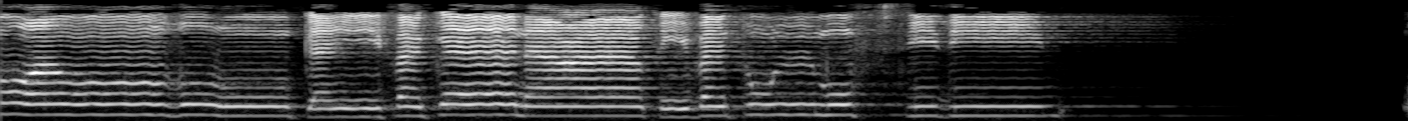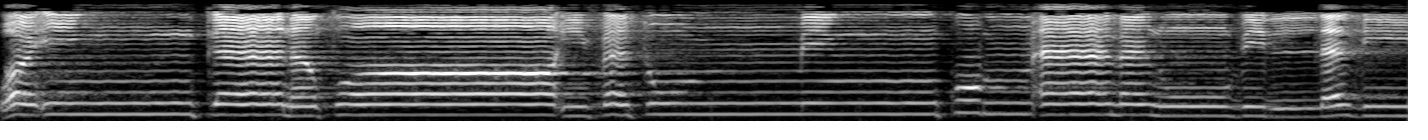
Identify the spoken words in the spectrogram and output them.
وانظروا كيف كان عاقبة المفسدين وإن كان طائفة منكم آمنوا بالذي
